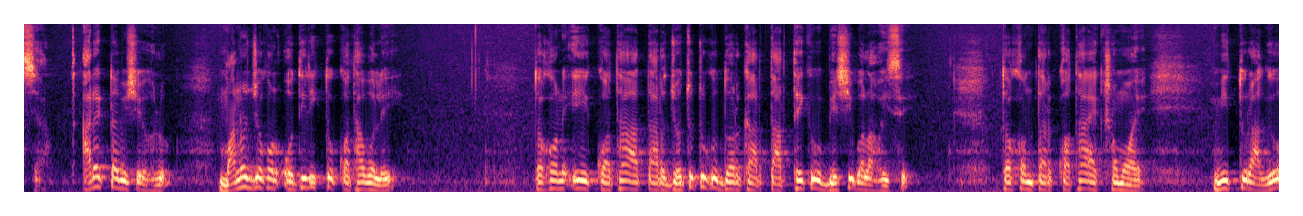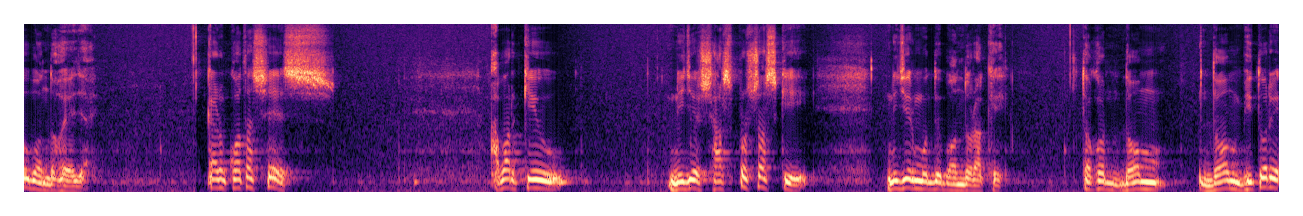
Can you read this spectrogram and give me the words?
আচ্ছা আরেকটা বিষয় হলো, মানুষ যখন অতিরিক্ত কথা বলে, তখন এই কথা তার যতটুকু দরকার তার থেকেও বেশি বলা হয়েছে। তখন তার কথা এক সময় মৃত্যুর আগেও বন্ধ হয়ে যায়। কারণ কথা শেষ। আবার কেউ নিজের শ্বাস প্রশ্বাসকে নিজের মধ্যে বন্ধ রাখে। তখন দম দম ভিতরে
